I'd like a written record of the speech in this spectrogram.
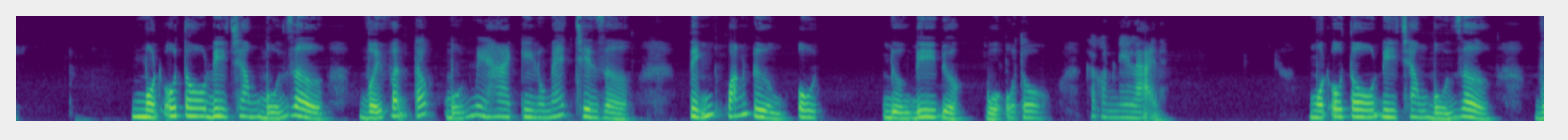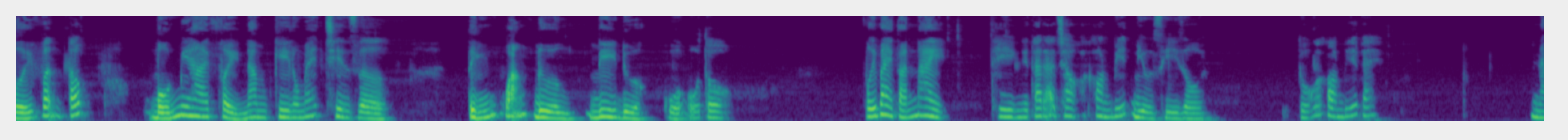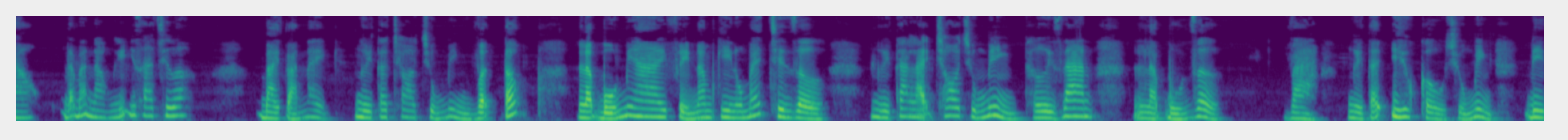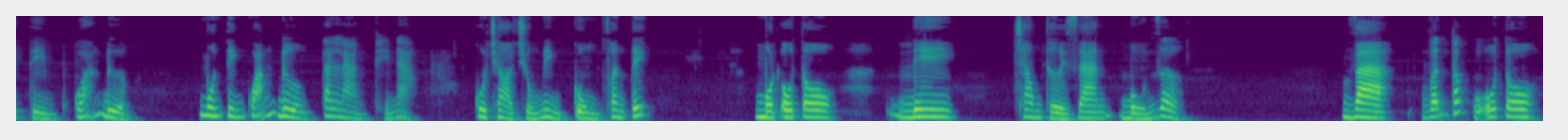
Một ô tô đi trong 4 giờ với vận tốc 42 km h tính quãng đường ô đường đi được của ô tô. Các con nghe lại này. Một ô tô đi trong 4 giờ với vận tốc 42,5 km h tính quãng đường đi được của ô tô. Với bài toán này thì người ta đã cho các con biết điều gì rồi? Tố các con biết đấy. Nào, đã bạn nào nghĩ ra chưa? Bài toán này người ta cho chúng mình vận tốc là 42,5 km trên giờ. Người ta lại cho chúng mình thời gian là 4 giờ. Và người ta yêu cầu chúng mình đi tìm quãng đường. Muốn tính quãng đường ta làm thế nào? Cô trò chúng mình cùng phân tích. Một ô tô đi trong thời gian 4 giờ. Và vận tốc của ô tô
